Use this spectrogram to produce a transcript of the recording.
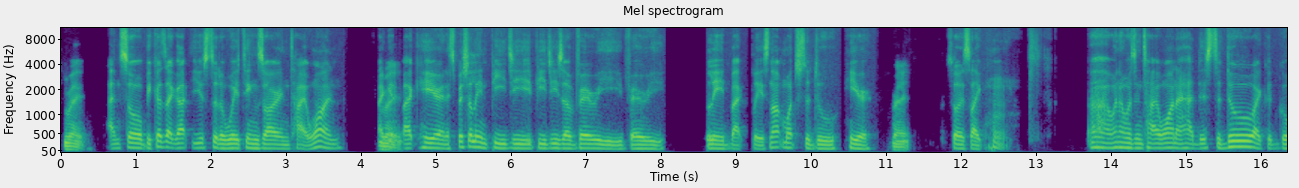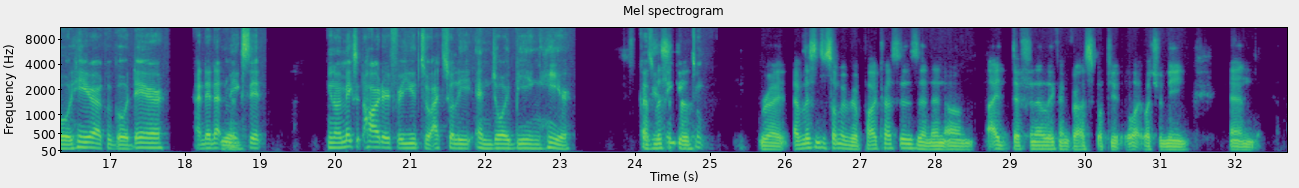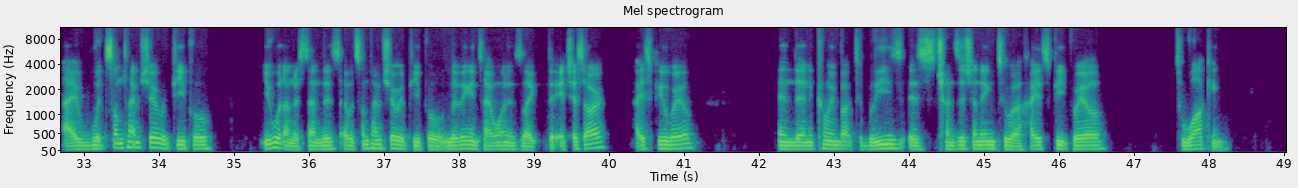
Right. And so because I got used to the way things are in Taiwan, I right. get back here, and especially in PG, PG is a very, very laid back place. Not much to do here. Right. So it's like, hmm. Uh, when I was in Taiwan, I had this to do. I could go here, I could go there. And then that yeah. makes it, you know, it makes it harder for you to actually enjoy being here. Because you're thinking to, too- Right. I've listened to some of your podcasts and then um I definitely can grasp what you what, what you mean. And I would sometimes share with people, you would understand this. I would sometimes share with people living in Taiwan is like the HSR, high speed rail. and then coming back to Belize is transitioning to a high speed rail to walking.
